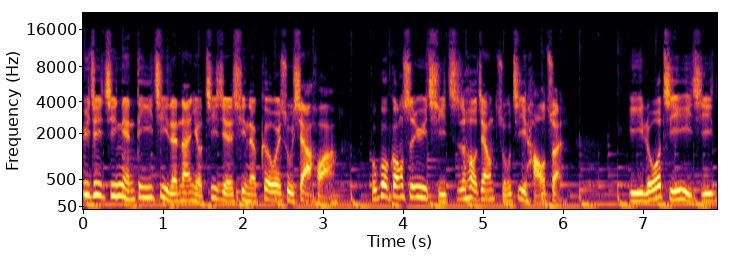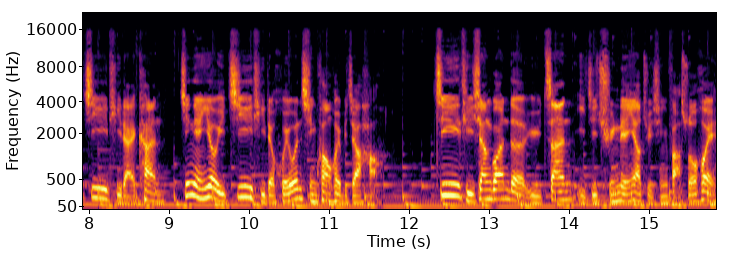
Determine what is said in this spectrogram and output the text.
预计今年第一季仍然有季节性的个位数下滑，不过公司预期之后将逐季好转。以逻辑以及记忆体来看，今年又以记忆体的回温情况会比较好。记忆体相关的宇瞻以及群联要举行法说会。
